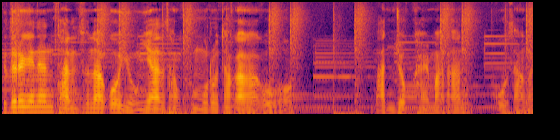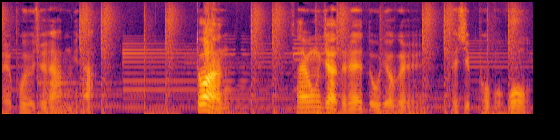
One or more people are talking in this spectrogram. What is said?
그들에게는 단순하고 용이한 상품으로 다가가고 만족할 만한 보상을 보여줘야 합니다. 또한 사용자들의 노력을 되짚어 보고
